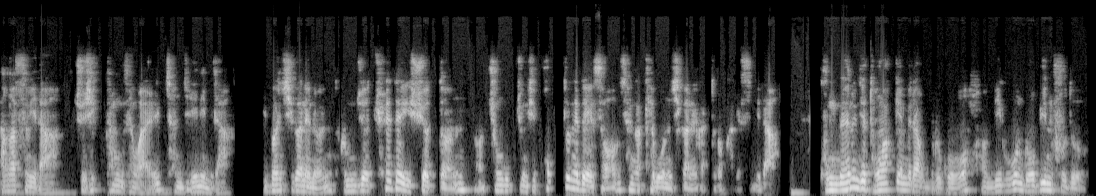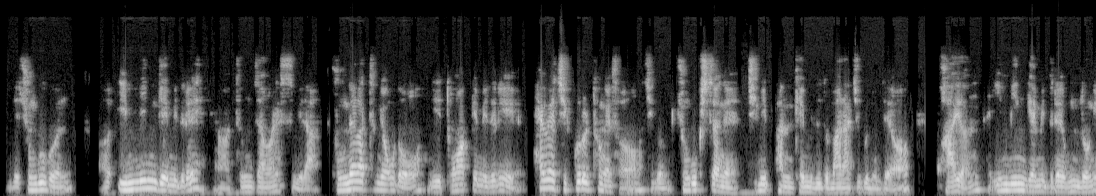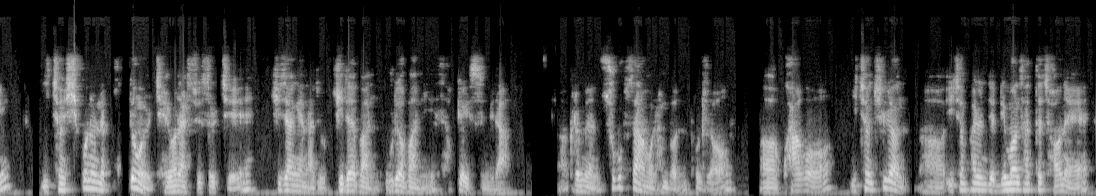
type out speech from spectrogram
반갑습니다. 주식 탐생활 전재인입니다. 이번 시간에는 금주의 최대 이슈였던 어, 중국 증시 폭등에 대해서 생각해보는 시간을 갖도록 하겠습니다. 국내는 이제 동학개미라고 부르고 어, 미국은 로빈후드, 이제 중국은 어, 인민개미들의 어, 등장을 했습니다. 국내 같은 경우도 이 동학개미들이 해외 직구를 통해서 지금 중국 시장에 진입한 개미들도 많아지고 있는데요. 과연 인민개미들의 운동이 2015년의 폭등을 재현할 수 있을지 시장엔 아주 기대 반, 우려 반이 섞여 있습니다. 어, 그러면 수급 사항을 한번 보죠. 어, 과거 2007년, 2008년 이제 리먼 사태 전에 어,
